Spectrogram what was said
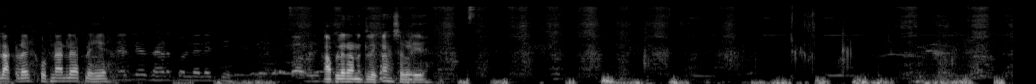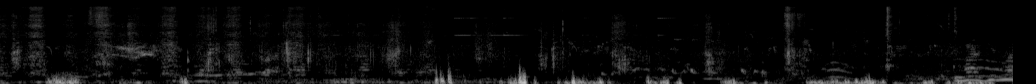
लाकडं कुठून आणलं आपलं हे? झाड तोडलेले ते. बाबळे आपल्या रानातले का सगळे लय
